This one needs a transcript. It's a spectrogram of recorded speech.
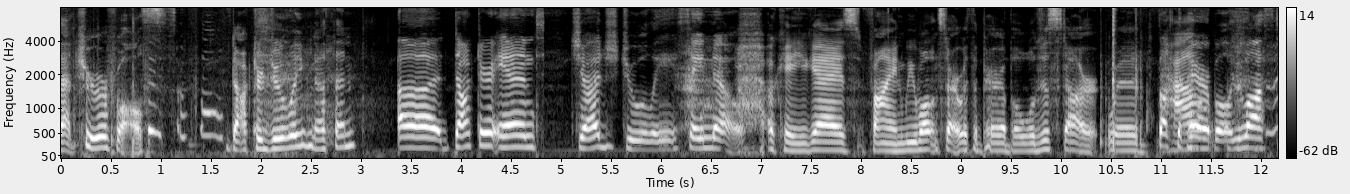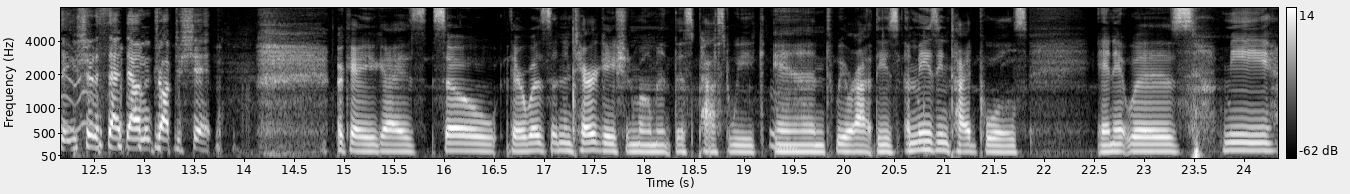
Is that true or false? So false. Dr. Julie, nothing? Uh, Doctor and Judge Julie say no. Okay, you guys, fine. We won't start with the parable. We'll just start with Fuck the parable. You lost it. You should have sat down and dropped your shit. Okay, you guys. So there was an interrogation moment this past week, and we were at these amazing tide pools, and it was me,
